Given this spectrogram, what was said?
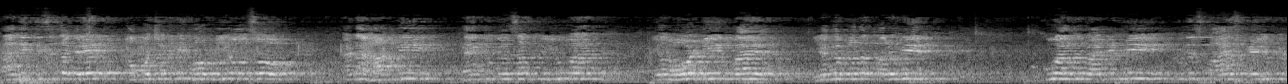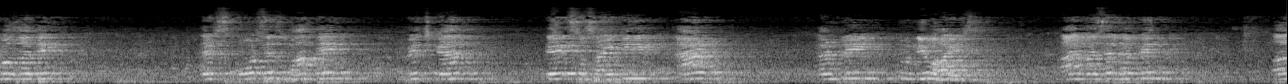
I think this is a great opportunity for me also and I heartily thank you sir to you and your whole team, my younger brother Parveen who has invited me to this pious occasion because I think that sports is one thing which can take society and country to new heights. I myself have been a,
